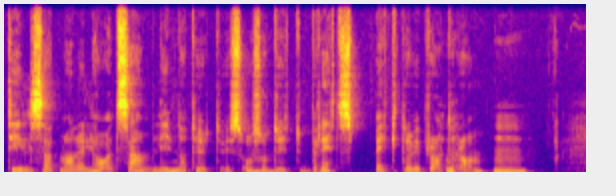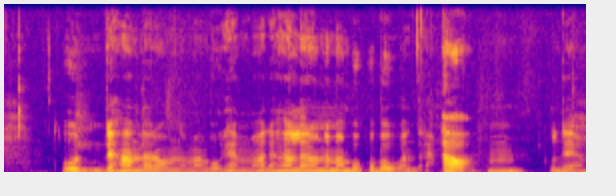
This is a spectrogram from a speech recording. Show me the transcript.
tills att man vill ha ett samliv naturligtvis. Så, så det är ett brett spektra vi pratar om. Mm. Och det handlar om när man bor hemma, det handlar om när man bor på boende. Ja, Mm. Och det,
